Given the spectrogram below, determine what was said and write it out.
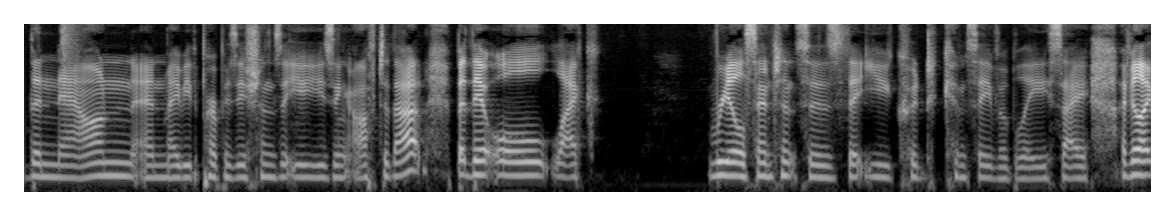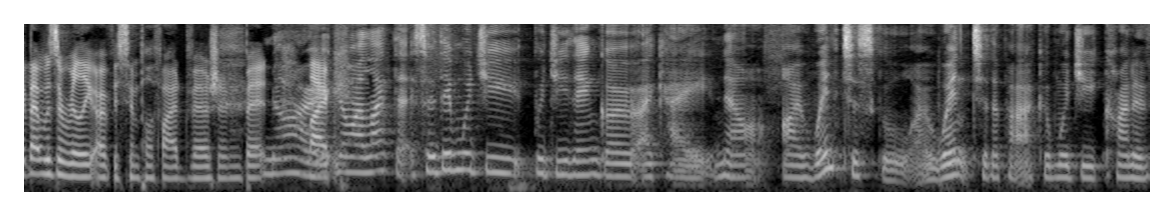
the noun and maybe the prepositions that you're using after that, but they're all like real sentences that you could conceivably say. I feel like that was a really oversimplified version, but no, like no, I like that. So then, would you would you then go? Okay, now I went to school, I went to the park, and would you kind of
